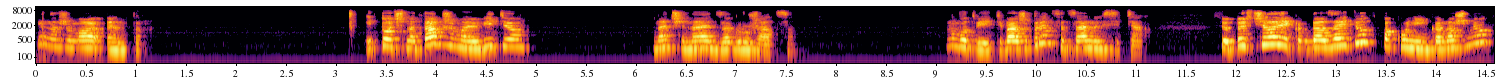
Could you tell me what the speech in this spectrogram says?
и нажимаю Enter. И точно так же мое видео начинает загружаться. Ну вот видите, ваш бренд в социальных сетях. Все, то есть человек, когда зайдет, спокойненько нажмет,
